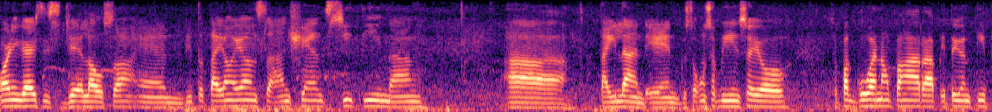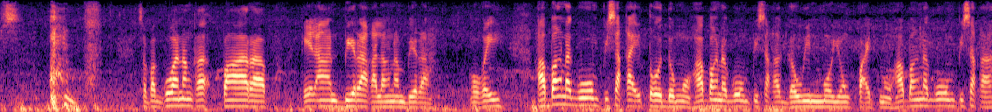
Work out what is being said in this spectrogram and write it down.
Morning guys, this is Jay Lausa and dito tayo ngayon sa ancient city ng ah, Thailand. And gusto kong sabihin sa'yo sa pagkuha ng pangarap, ito yung tips. Sa pagkuha ng pangarap, kailangan bira ka lang ng bira. Okay? Habang nag-uumpisa ka, itodo mo. Habang nag-uumpisa ka, gawin mo yung part mo. Habang nag-uumpisa ka,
